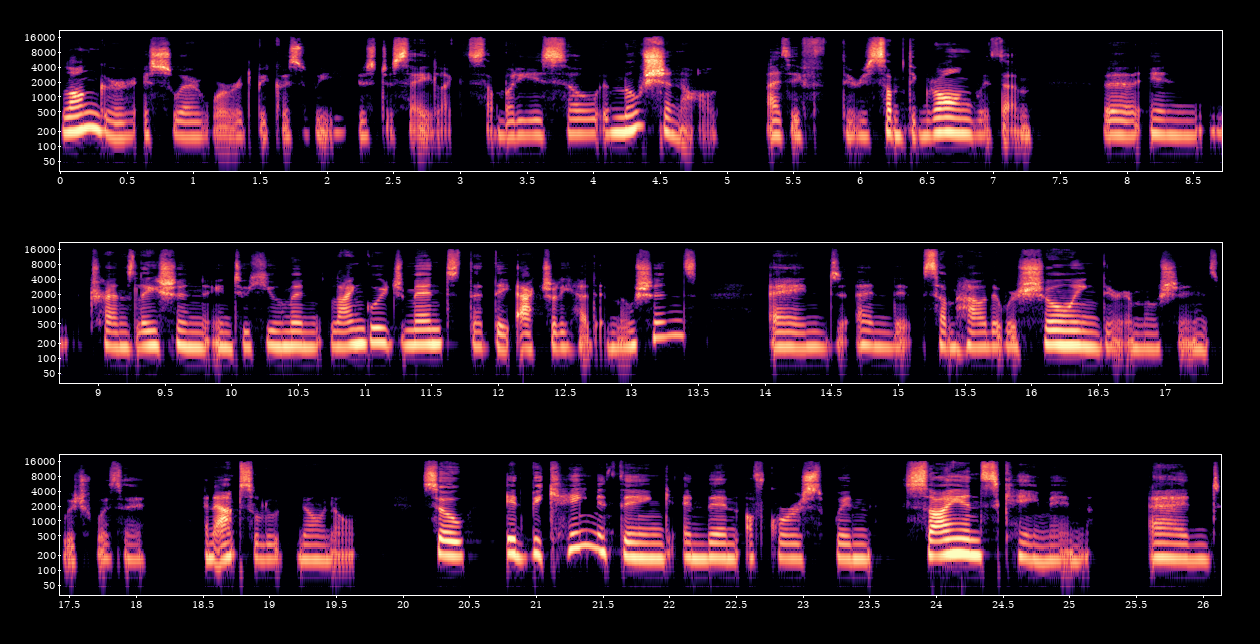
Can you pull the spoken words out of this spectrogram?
longer a swear word because we used to say, like, somebody is so emotional, as if there is something wrong with them. Uh, in translation into human language meant that they actually had emotions and and somehow they were showing their emotions which was a an absolute no no so it became a thing and then of course when science came in and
